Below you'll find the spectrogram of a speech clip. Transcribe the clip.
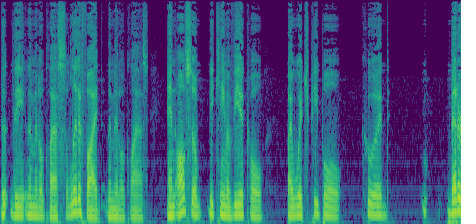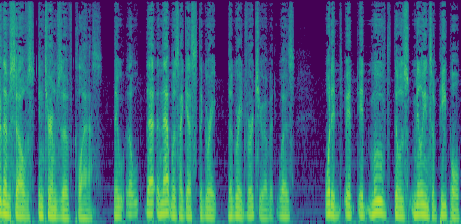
the, the, the middle class, solidified the middle class, and also became a vehicle by which people could better themselves in terms of class. They that and that was, I guess, the great the great virtue of it was what it it, it moved those millions of people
